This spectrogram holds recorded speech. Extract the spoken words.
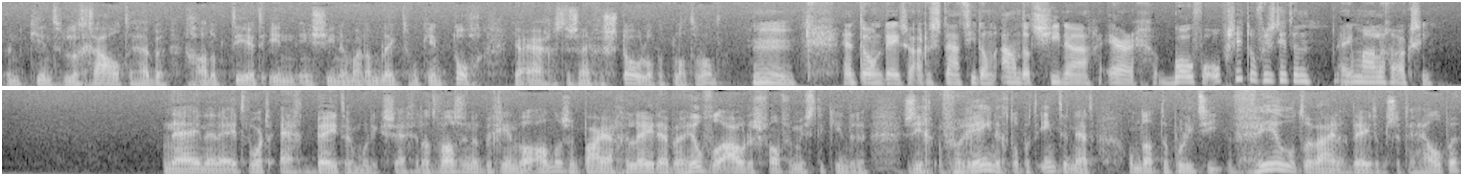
een kind legaal te hebben geadopteerd in, in China. Maar dan bleek zo'n kind toch ja, ergens te zijn gestolen het platteland. Hmm. En toont deze arrestatie dan aan dat China erg bovenop zit? Of is dit een eenmalige actie? Nee, nee, nee. Het wordt echt beter, moet ik zeggen. Dat was in het begin wel anders. Een paar jaar geleden hebben heel veel ouders van vermiste kinderen... zich verenigd op het internet... omdat de politie veel te weinig deed om ze te helpen.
